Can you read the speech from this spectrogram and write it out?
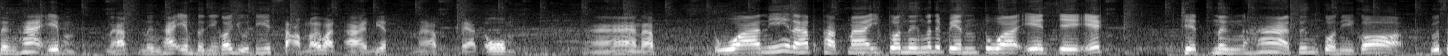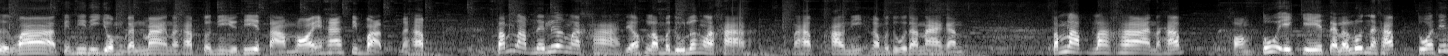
15M นะครับ 15M ตัวนี้ก็อยู่ที่ 300 วัตต์ RMS นะครับ8โอห์มอ่านะครับตัวนี้นะครับถัดมาอีกตัวหนึ่งก็จะเป็นตัว AJX 715 ซึ่งตัวนี้ก็รู้สึกว่าเป็นที่นิยมกันมากนะครับ ตัวนี้อยู่ที่ 350 วัตต์นะครับสำหรับในเรื่องราคา เดี๋ยวเรามาดูเรื่องราคานะครับ คราวนี้เรามาดูด้านหน้ากันสำหรับราคานะครับ ของตู้ AJ แต่ละรุ่นนะครับตัวที่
